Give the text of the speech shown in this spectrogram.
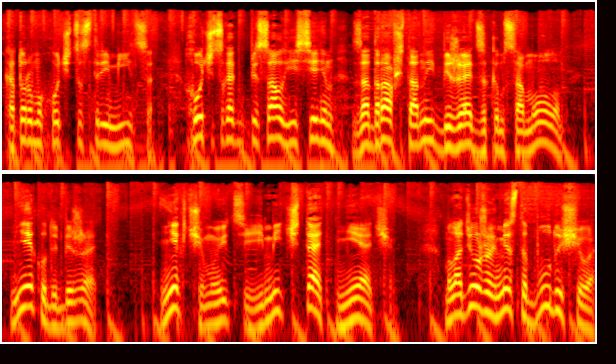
к которому хочется стремиться. Хочется, как писал Есенин, задрав штаны, бежать за комсомолом. Некуда бежать. Не к чему идти и мечтать не о чем. Молодежи вместо будущего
